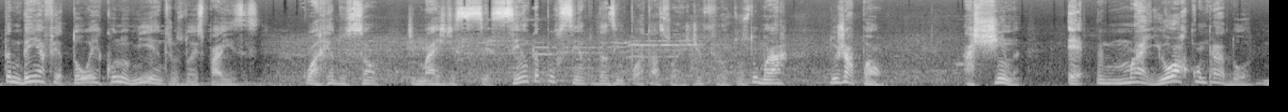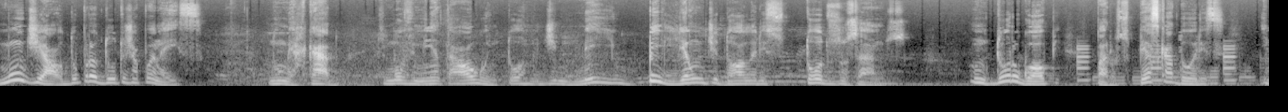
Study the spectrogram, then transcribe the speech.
também afetou a economia entre os dois países, com a redução de mais de 60% das importações de frutos do mar do Japão. A China é o maior comprador mundial do produto japonês, num mercado que movimenta algo em torno de meio bilhão de dólares todos os anos. Um duro golpe para os pescadores e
